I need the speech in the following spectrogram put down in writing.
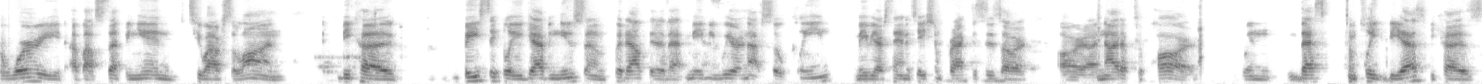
worried about stepping in to our salon because basically Gavin Newsom put out there that maybe we are not so clean. Maybe our sanitation practices are, are uh, not up to par when that's complete BS because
